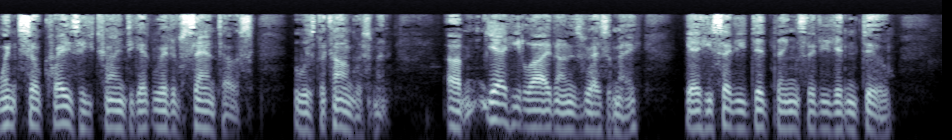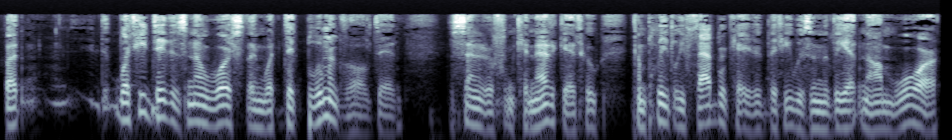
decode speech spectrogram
went so crazy trying to get rid of Santos, who was the congressman. Um, yeah, he lied on his resume. Yeah, he said he did things that he didn't do. But what he did is no worse than what Dick Blumenthal did, the senator from Connecticut, who completely fabricated that he was in the Vietnam War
